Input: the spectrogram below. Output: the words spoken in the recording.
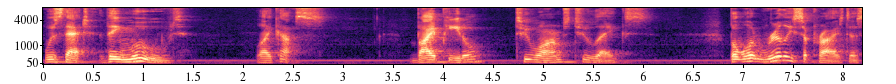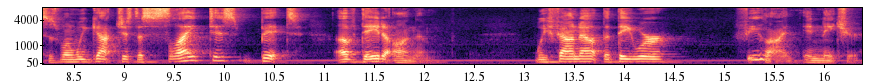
was that they moved like us bipedal, two arms, two legs. But what really surprised us is when we got just the slightest bit of data on them, we found out that they were feline in nature.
